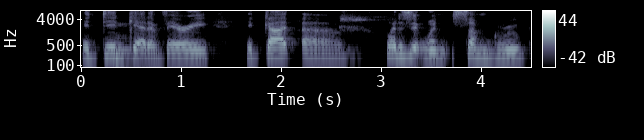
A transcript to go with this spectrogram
it did mm-hmm. get a very it got uh, what is it when some group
